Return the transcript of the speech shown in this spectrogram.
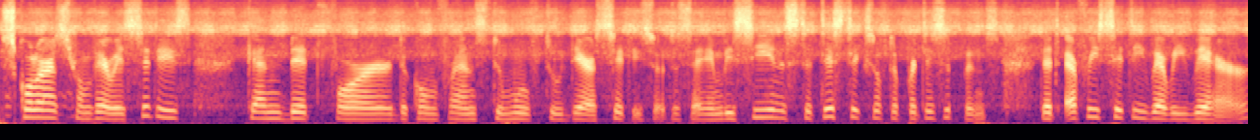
scholars from various cities can bid for the conference to move to their city, so to say. And we see in the statistics of the participants that every city where we were,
